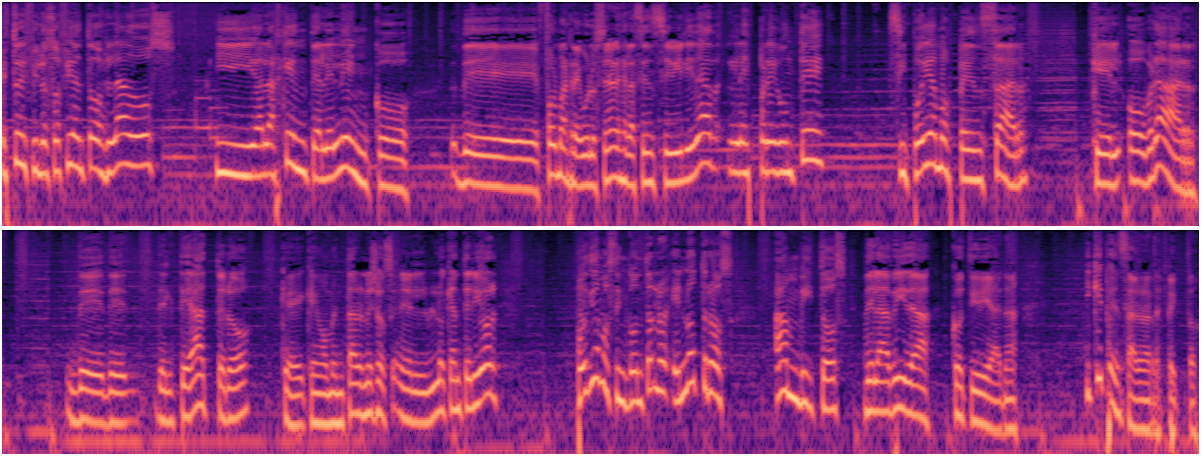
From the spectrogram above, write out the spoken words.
Esto es filosofía en todos lados y a la gente, al elenco de formas revolucionarias de la sensibilidad, les pregunté si podíamos pensar que el obrar de- de- del teatro que, que comentaron ellos en el bloque anterior, podíamos encontrarlo en otros ámbitos de la vida cotidiana. ¿Y qué pensaron al respecto?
